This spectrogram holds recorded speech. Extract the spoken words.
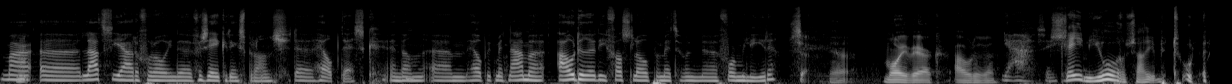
Maar Hm. eh laatste jaren vooral in de verzekeringsbranche, de helpdesk. En dan ehm, help ik met name ouderen die vastlopen met hun eh, formulieren. Zo, ja. Mooi werk, ouderen. Ja, zeker. Senioren zou je bedoelen.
